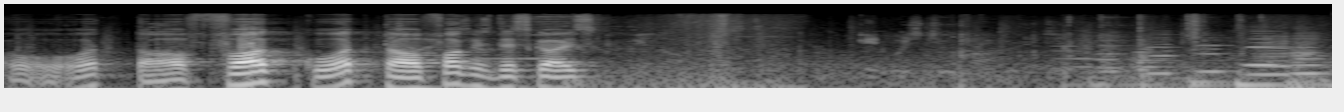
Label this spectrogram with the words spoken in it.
Oh, what the fuck? What the fuck is this, guys? I'm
